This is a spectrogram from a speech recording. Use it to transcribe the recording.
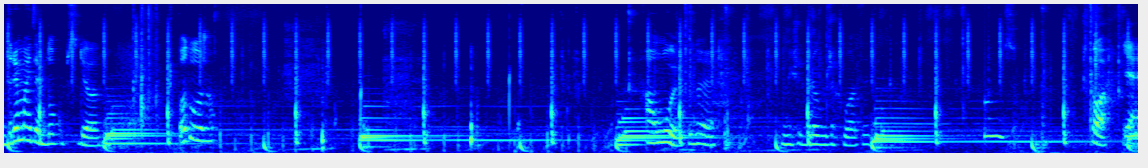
Отримайте блок обсидіану. Потужно. А ой, куди? Мені ще дорог вже хватить. О, є.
